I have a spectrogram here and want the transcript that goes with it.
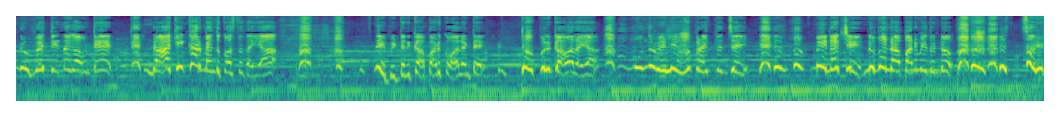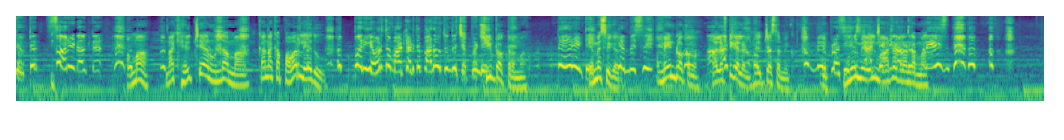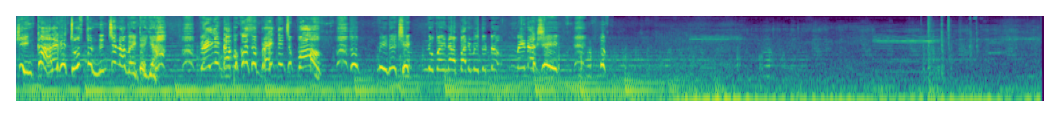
నువ్వే తిన్నగా ఉంటే నాకీ కర్మ ఎందుకు వస్తుందయ్యా? నీ బిడ్డని కాపాడుకోవాలంటే డబ్బులు కావాలయ్యా. ముందు వెళ్ళి ఆ ప్రయత్నం చెయ్యి మీనాక్షి నువ్వు నా పని మీద ఉండు. Sorry doctor. Sorry doctor. అమ్మా నాకు హెల్ప్ చేయాలని ఉందమ్మా కానీ నాకు ఆ పవర్ లేదు. మరి ఎవరితో మాట్లాడితే పని అవుతుందో చెప్పండి. చీఫ్ డాక్టర్ అమ్మా. పేరేంటి? ఎంఎస్వి గారు. మెయిన్ బ్లాక్ అమ్మా. ఆ లెఫ్ట్కి వెళ్ళండి. హెల్ప్ చేస్తారు మీకు. మీరు మాట్లాడరండి అమ్మా. ఇంకా అలాగే చూస్తూ నించున్నావేంటయ్యా? వెళ్ళి డబ్బు కోసం ప్రయత్నించు పో. మీనాక్షి నువ్వైనా పని మీద ఉండు. మీనాక్షి.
